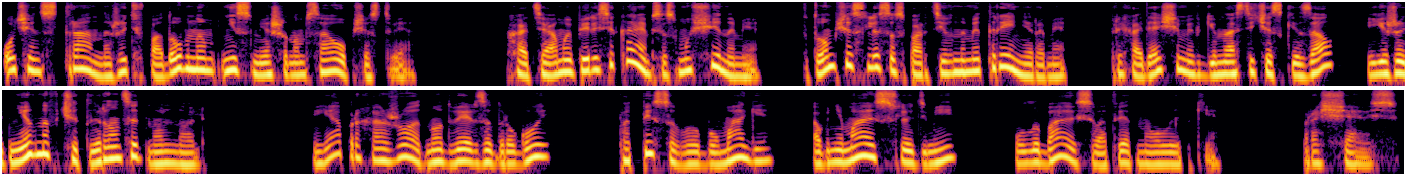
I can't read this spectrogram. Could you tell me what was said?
Очень странно жить в подобном несмешанном сообществе. Хотя мы пересекаемся с мужчинами, в том числе со спортивными тренерами, приходящими в гимнастический зал ежедневно в 14.00. Я прохожу одну дверь за другой, подписываю бумаги, обнимаюсь с людьми, улыбаюсь в ответ на улыбки. Прощаюсь.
